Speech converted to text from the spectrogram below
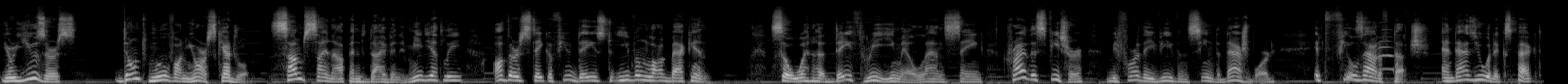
Your users don't move on your schedule. Some sign up and dive in immediately, others take a few days to even log back in. So when a day 3 email lands saying, try this feature, before they've even seen the dashboard, it feels out of touch. And as you would expect,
